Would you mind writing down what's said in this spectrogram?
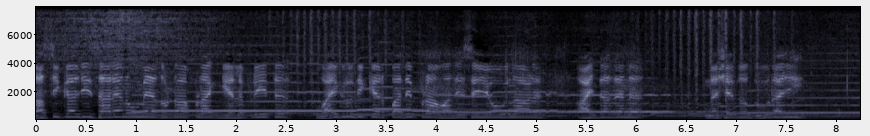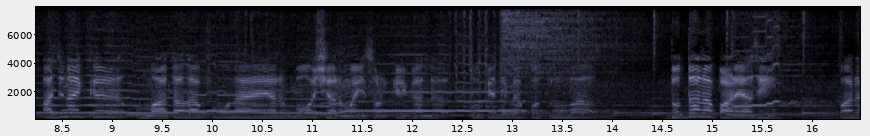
ਸਤਿ ਸ਼੍ਰੀ ਅਕਾਲ ਜੀ ਸਾਰਿਆਂ ਨੂੰ, ਮੈਂ ਤੁਹਾਡਾ ਆਪਣਾ ਗਿਲਪ੍ਰੀਤ। ਵਾਹਿਗੁਰੂ ਦੀ ਕਿਰਪਾ ਦੇ ਭਰਾਵਾਂ ਦੇ ਸਹਿਯੋਗ ਨਾਲ ਅੱਜ ਦਾ ਦਿਨ ਨਸ਼ੇ ਤੋਂ ਦੂਰ ਆ ਜੀ। ਅੱਜ ਨਾ ਇੱਕ ਮਾਤਾ ਦਾ ਫੋਨ ਆਇਆ ਯਾਰ, ਬਹੁਤ ਸ਼ਰਮ ਆਈ ਸੁਣ ਕੇ ਗੱਲ। ਉਹ ਕਹਿੰਦੀ, ਮੈਂ ਪੁੱਤ ਨੂੰ ਨਾ ਦੁੱਧਾ ਨਾ ਪਾਲਿਆ ਸੀ, ਪਰ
